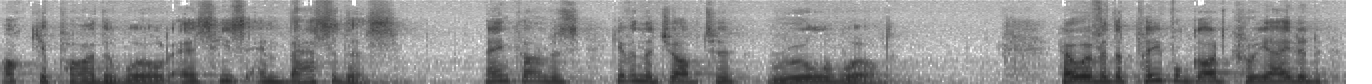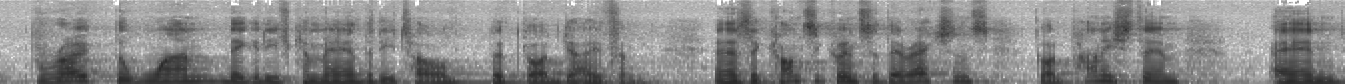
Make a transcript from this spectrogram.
occupy the world as his ambassadors. Mankind was given the job to rule the world. However, the people God created broke the one negative command that he told that God gave them. And as a consequence of their actions, God punished them and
